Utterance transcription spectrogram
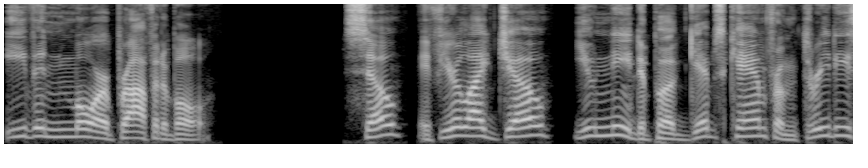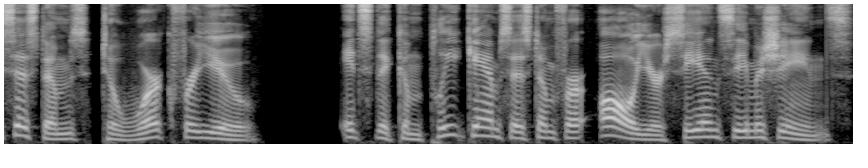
even more profitable. So, if you're like Joe, you need to put GibbsCam from 3D Systems to work for you. It's the complete cam system for all your CNC machines.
